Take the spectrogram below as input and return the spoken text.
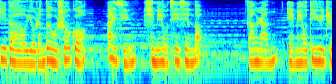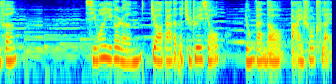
记得有人对我说过，爱情是没有界限的，当然也没有地域之分。喜欢一个人就要大胆的去追求，勇敢的把爱说出来，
